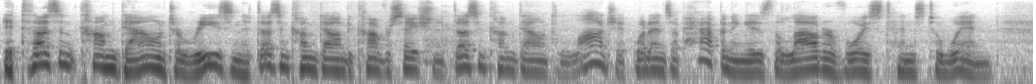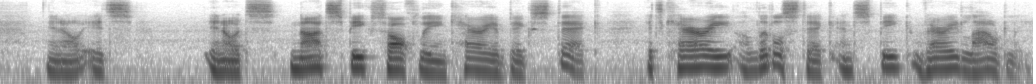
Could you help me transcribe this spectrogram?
it doesn't come down to reason it doesn't come down to conversation it doesn't come down to logic what ends up happening is the louder voice tends to win you know, it's you know, it's not speak softly and carry a big stick. It's carry a little stick and speak very loudly.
